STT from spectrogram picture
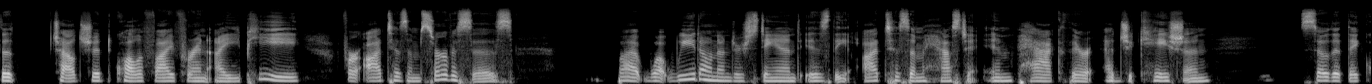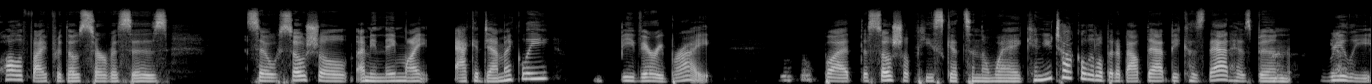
the child should qualify for an IEP for autism services. But what we don't understand is the autism has to impact their education so that they qualify for those services. So, social, I mean, they might academically be very bright. But the social piece gets in the way. Can you talk a little bit about that? Because that has been really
